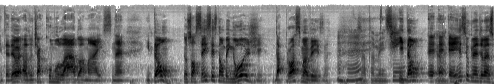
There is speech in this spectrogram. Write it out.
Entendeu? Elas não tinham acumulado a mais, né? Então, eu só sei se vocês estão bem hoje da próxima vez, né? Uhum. Exatamente. Sim. Então, é, é. é, esse o grande lance.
